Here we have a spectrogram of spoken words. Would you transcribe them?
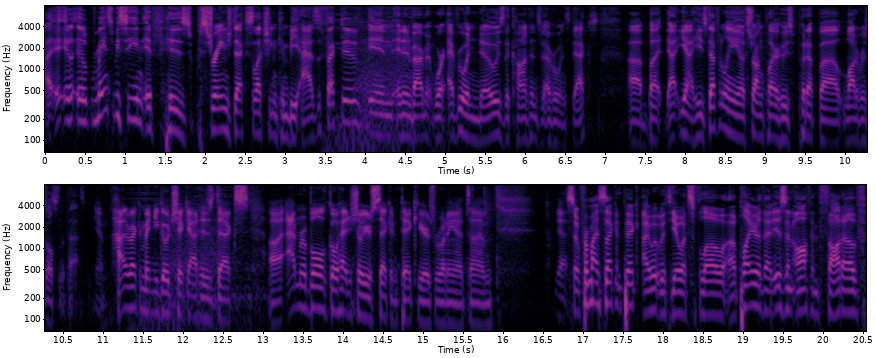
Uh, it, it remains to be seen if his strange deck selection can be as effective in an environment where everyone knows the contents of everyone's decks. Uh, but uh, yeah, he's definitely a strong player who's put up uh, a lot of results in the past. Yeah, highly recommend you go check out his decks. Uh, Admirable, go ahead and show your second pick here as we're running out of time. Yeah, so for my second pick, I went with Yoetz Flow, a player that isn't often thought of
